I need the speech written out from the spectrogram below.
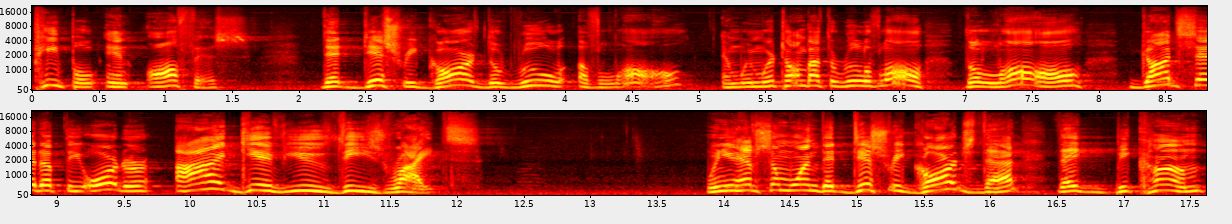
people in office that disregard the rule of law, and when we're talking about the rule of law, the law, God set up the order I give you these rights. When you have someone that disregards that, they become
